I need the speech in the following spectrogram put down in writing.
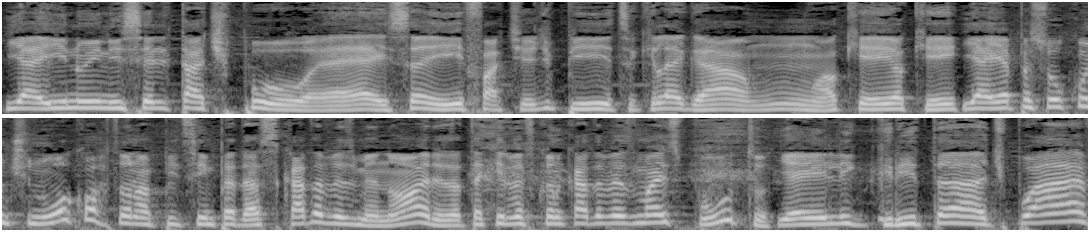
e aí no início ele tá tipo, é, isso aí, fatia de pizza, que legal, hum, ok, ok. E aí a pessoa continua cortando a pizza em pedaços cada vez menores, até que ele vai ficando cada vez mais puto. E aí ele grita, tipo, ah,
